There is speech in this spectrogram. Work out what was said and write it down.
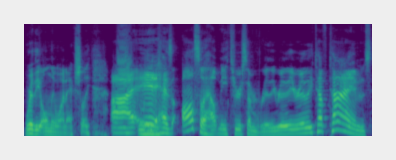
We're the only one, actually. Uh, It has also helped me through some really, really, really tough times.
